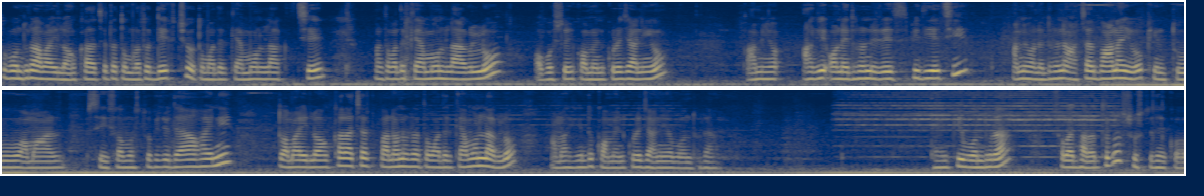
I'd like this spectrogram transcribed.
তো বন্ধুরা, আমার এই লঙ্কা আচাটা তোমরা তো দেখছ? তোমাদের কেমন লাগছে? মানে তোমাদের কেমন লাগল? অবশ্যই কমেন্ট করে জানিও। আমি আগে অনেক ধরনের রেসিপি দিয়েছি। আমি অনেক ধরনের আচার বানাইও, কিন্তু আমার সেই সমস্ত কিছু দেওয়া হয়নি। তো আমার এই লঙ্কার আচার বানানোটা তোমাদের কেমন লাগল, আমাকে কিন্তু কমেন্ট করে জানিও বন্ধুরা। থ্যাংক ইউ বন্ধুরা। সবাই ভালো থেকো, সুস্থ থেকো।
